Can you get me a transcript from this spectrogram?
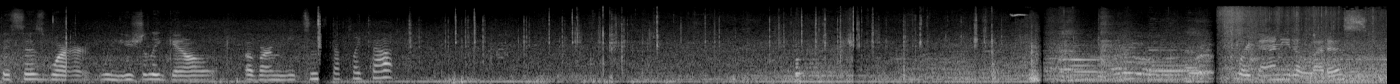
This is where we usually get all of our meats and stuff like that. We're gonna need a lettuce.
